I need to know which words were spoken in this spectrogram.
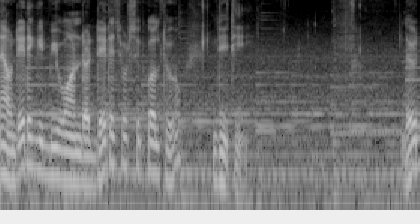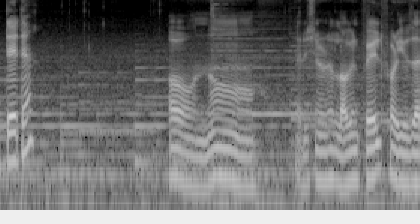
now data grid view 1 dot data source equal to dt. Load data? Oh no. Additional login failed for user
